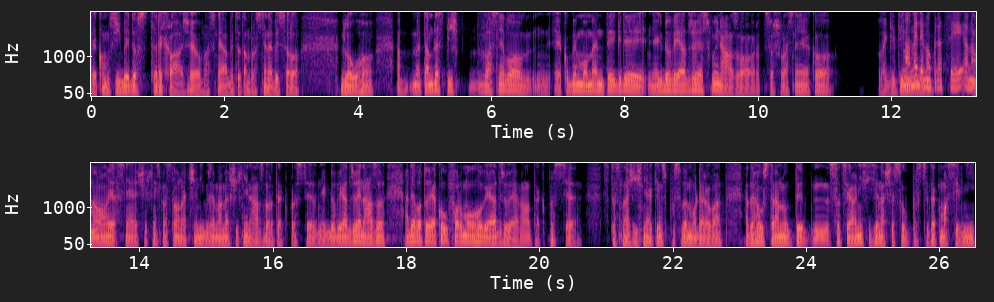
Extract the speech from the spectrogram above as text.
jako musíš být dost rychlá, že jo, vlastně, aby to tam prostě nevyselo dlouho. A tam jde spíš vlastně o jakoby momenty, kdy někdo vyjadřuje svůj názor, což vlastně jako legitimní. Máme demokracii, ano. No jasně, všichni jsme z toho nadšení, protože máme všichni názor, tak prostě někdo vyjadřuje názor a jde o to, jakou formou ho vyjadřuje, no, tak prostě se to snažíš nějakým způsobem moderovat. Na druhou stranu ty sociální sítě naše jsou prostě tak masivní,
